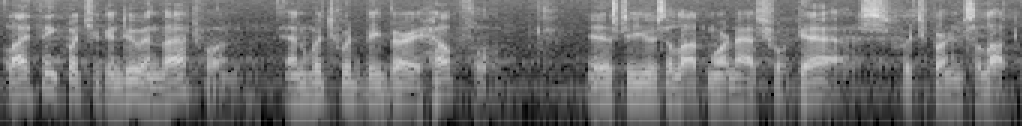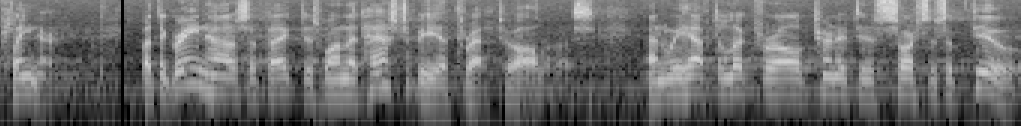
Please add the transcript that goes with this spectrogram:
Well, I think what you can do in that one, and which would be very helpful, is to use a lot more natural gas, which burns a lot cleaner. But the greenhouse effect is one that has to be a threat to all of us, and we have to look for alternative sources of fuel,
